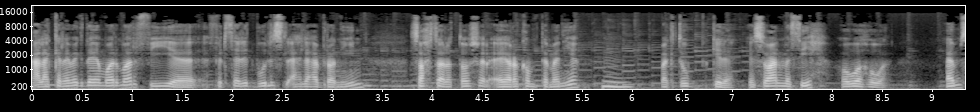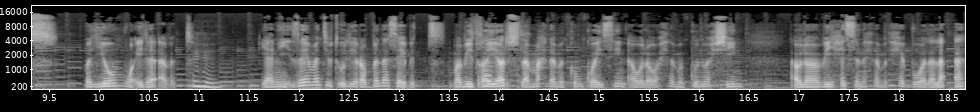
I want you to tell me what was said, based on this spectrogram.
على كلامك ده يا مرمر في في رسالة بولس لأهل عبرانيين. صح 13 آية رقم 8 مم. مكتوب كده يسوع المسيح هو هو أمس واليوم وإلى الأبد. يعني زي ما انت بتقولي ربنا ثابت ما بيتغيرش لما إحنا بنكون كويسين أو لو إحنا بنكون وحشين أو لما بيحس إن إحنا بنحبه ولا لأ.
